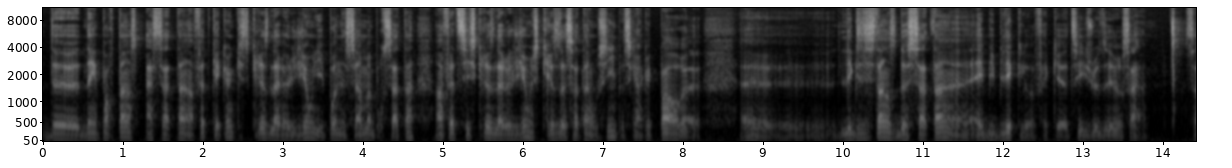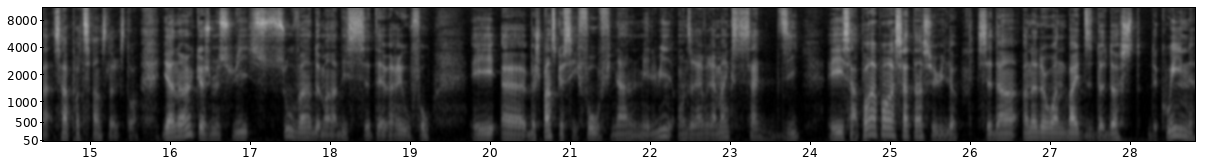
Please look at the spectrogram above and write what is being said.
d'importance à Satan? En fait, quelqu'un qui se crise de la religion, il n'est pas nécessairement pour Satan. En fait, s'il se crise de la religion, il se crise de Satan aussi, parce qu'en quelque part, euh, euh, l'existence de Satan est biblique. Là. Fait que, tu sais, je veux dire, ça. Ça n'a pas de sens, leur histoire. Il y en a un que je me suis souvent demandé si c'était vrai ou faux. Et euh, ben, je pense que c'est faux au final, mais lui, on dirait vraiment que ça le dit. Et ça n'a pas rapport à Satan, celui-là. C'est dans Another One Bites the Dust de Queen.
